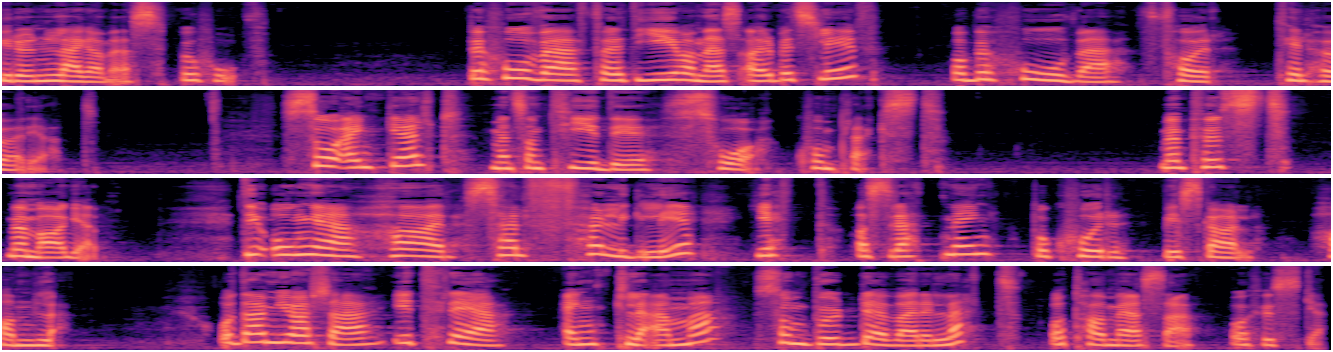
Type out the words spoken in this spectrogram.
grunnleggende behov. Behovet for et givende arbeidsliv og behovet for tilhørighet. Så enkelt, men samtidig så komplekst. Men pust med magen. De unge har selvfølgelig gitt oss retning på hvor vi skal handle. Og de gjør seg i tre enkle m-er som burde være lett å ta med seg og huske.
